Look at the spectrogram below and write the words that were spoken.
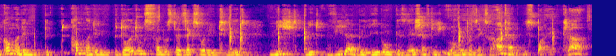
bekommt man, den, bekommt man den Bedeutungsverlust der Sexualität nicht mit Wiederbelebung gesellschaftlich überholter Sexualtabus bei. Klar,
